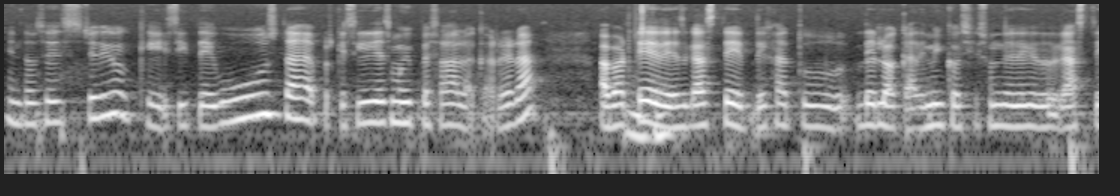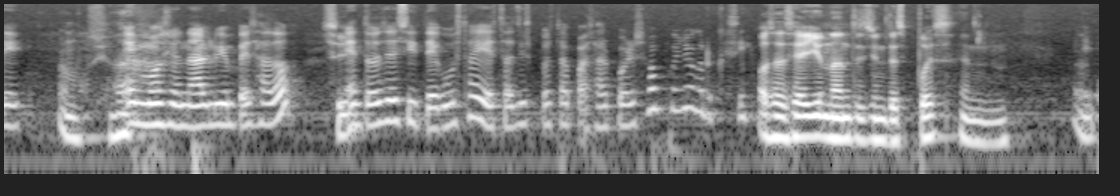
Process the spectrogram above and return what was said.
Entonces yo digo que si te gusta, porque sí es muy pesada la carrera, aparte de desgaste, deja tú de lo académico si es un desgaste emocional. emocional bien pesado. Sí. Entonces si te gusta y estás dispuesta a pasar por eso, pues yo creo que sí. o sea, si hay un antes y un después en, en-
